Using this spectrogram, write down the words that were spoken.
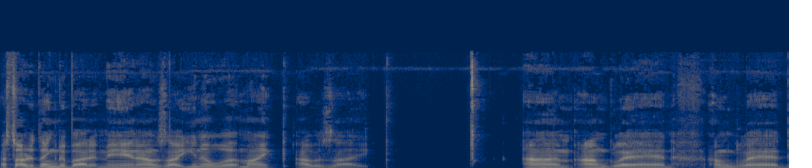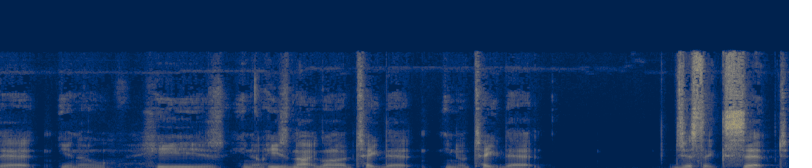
I started thinking about it, man. I was like, you know what, Mike? I was like, I'm, I'm glad, I'm glad that, you know, he's, you know, he's not going to take that, you know, take that, just accept,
